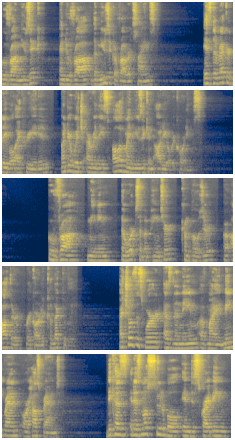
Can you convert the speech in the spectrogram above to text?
Ouvra Music and Ouvra, the music of Robert Sines, is the record label I created under which I release all of my music and audio recordings. Ouvra meaning the works of a painter, composer, or author regarded collectively. I chose this word as the name of my main brand or house brand because it is most suitable in describing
